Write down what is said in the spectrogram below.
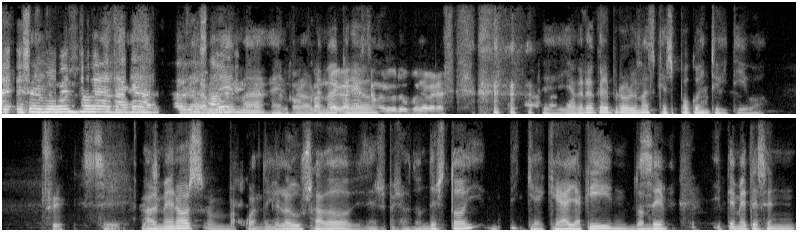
es, es el momento de atacar. El problema, el creo, esto en el grupo ya verás. sí, yo creo que el problema es que es poco intuitivo. Sí, Sí. Al menos cuando yo lo he usado, dices, pero ¿dónde estoy? ¿Qué, qué hay aquí? ¿Dónde? Y te metes en,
